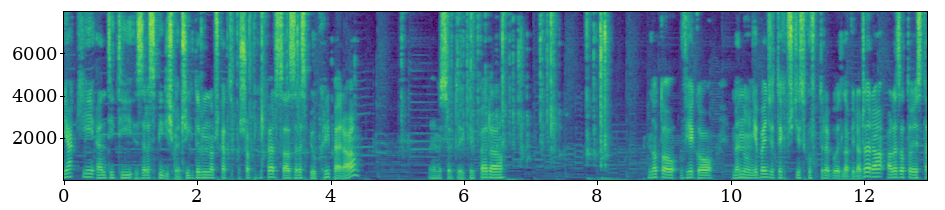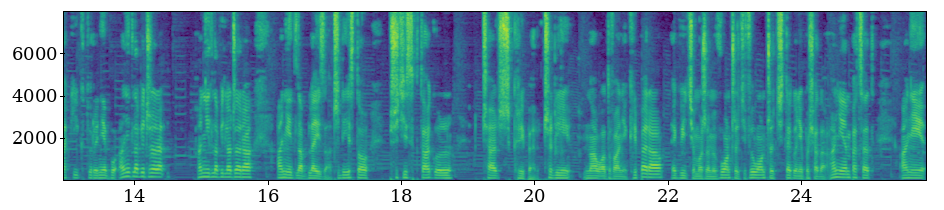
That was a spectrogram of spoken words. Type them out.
jaki entity zrespiliśmy. Czyli gdybym na przykład Shopkeepersa zrespił Creepera, dajmy sobie tutaj Creepera, no to w jego menu nie będzie tych przycisków, które były dla villagera, ale za to jest taki, który nie był ani dla villagera, ani dla villagera, ani dla Blaze'a, czyli jest to przycisk toggle charge creeper, czyli naładowanie creepera. Jak widzicie możemy włączyć, wyłączyć, tego nie posiada ani NPC, ani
